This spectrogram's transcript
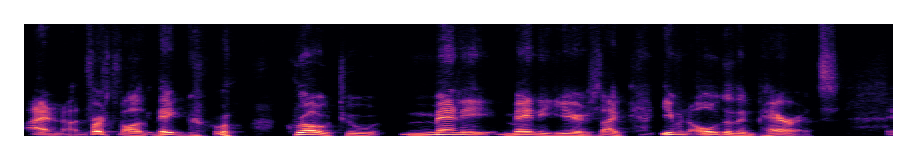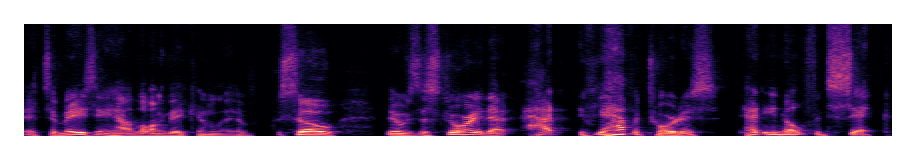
I don't know. First of all, they grow, grow to many, many years, like even older than parrots. It's amazing how long they can live. So there was a story that had, if you have a tortoise, how do you know if it's sick?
